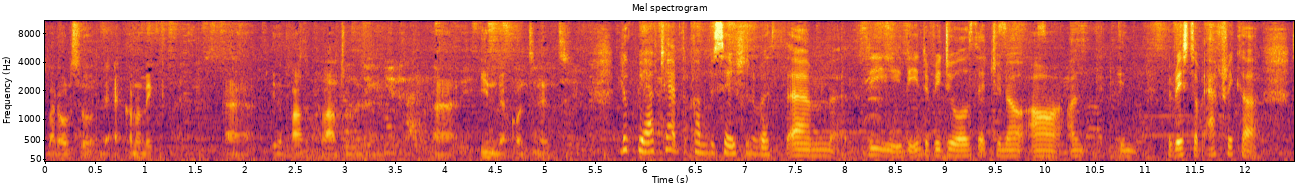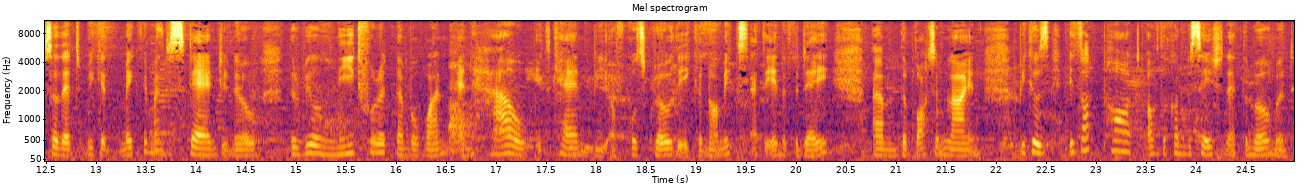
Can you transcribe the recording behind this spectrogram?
but also the economic uh, you know, part of halal tourism uh, in the continent? Look, we have to have the conversation with um, the the individuals that you know are on, in the rest of Africa, so that we can make them understand, you know, the real need for it. Number one, and how it can be, of course, grow the economics at the end of the day, um, the bottom line, because it's not part of the conversation at the moment,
